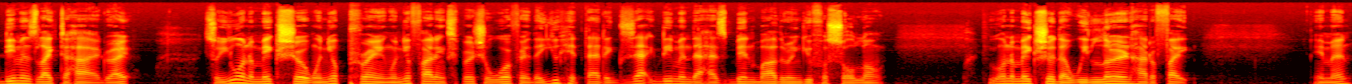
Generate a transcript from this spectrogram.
demons like to hide, right? So you want to make sure when you're praying, when you're fighting spiritual warfare, that you hit that exact demon that has been bothering you for so long. You want to make sure that we learn how to fight. Amen.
